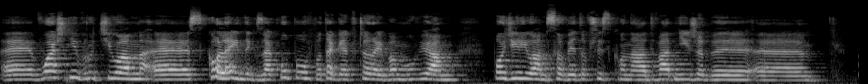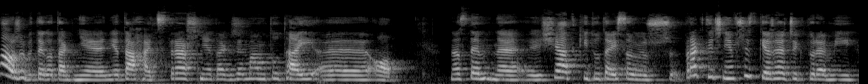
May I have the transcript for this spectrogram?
E, właśnie wróciłam e, z kolejnych zakupów, bo tak jak wczoraj Wam mówiłam, podzieliłam sobie to wszystko na dwa dni, żeby, e, no, żeby tego tak nie, nie tachać strasznie. Także mam tutaj, e, o, następne e, siatki. Tutaj są już praktycznie wszystkie rzeczy, które mi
